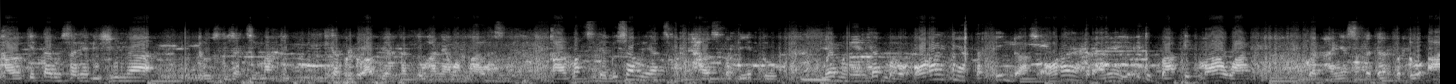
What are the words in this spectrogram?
Kalau kita misalnya dihina, terus dicaci maki, kita berdoa biarkan Tuhan yang membalas. Karl Marx tidak bisa melihat seperti hal seperti itu. Dia menginginkan bahwa orang yang tertindas, orang yang teraniaya itu bangkit melawan, bukan hanya sekedar berdoa.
